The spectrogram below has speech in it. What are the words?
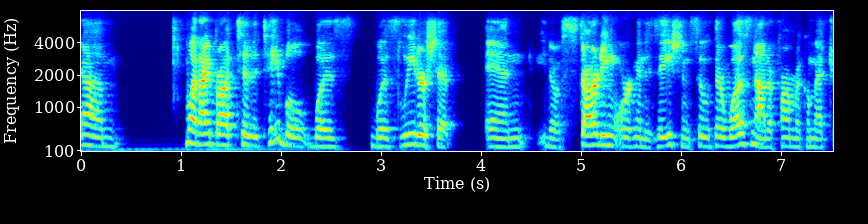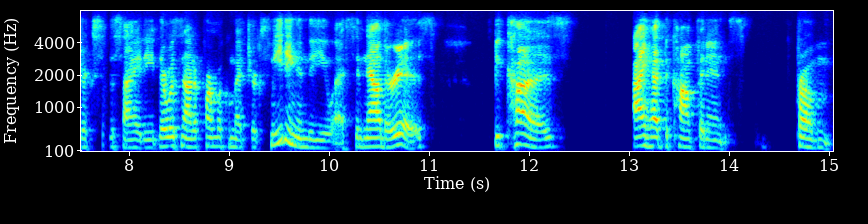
um, what I brought to the table was was leadership and you know starting organizations. So there was not a pharmacometrics society. There was not a pharmacometrics meeting in the us and now there is because i had the confidence from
